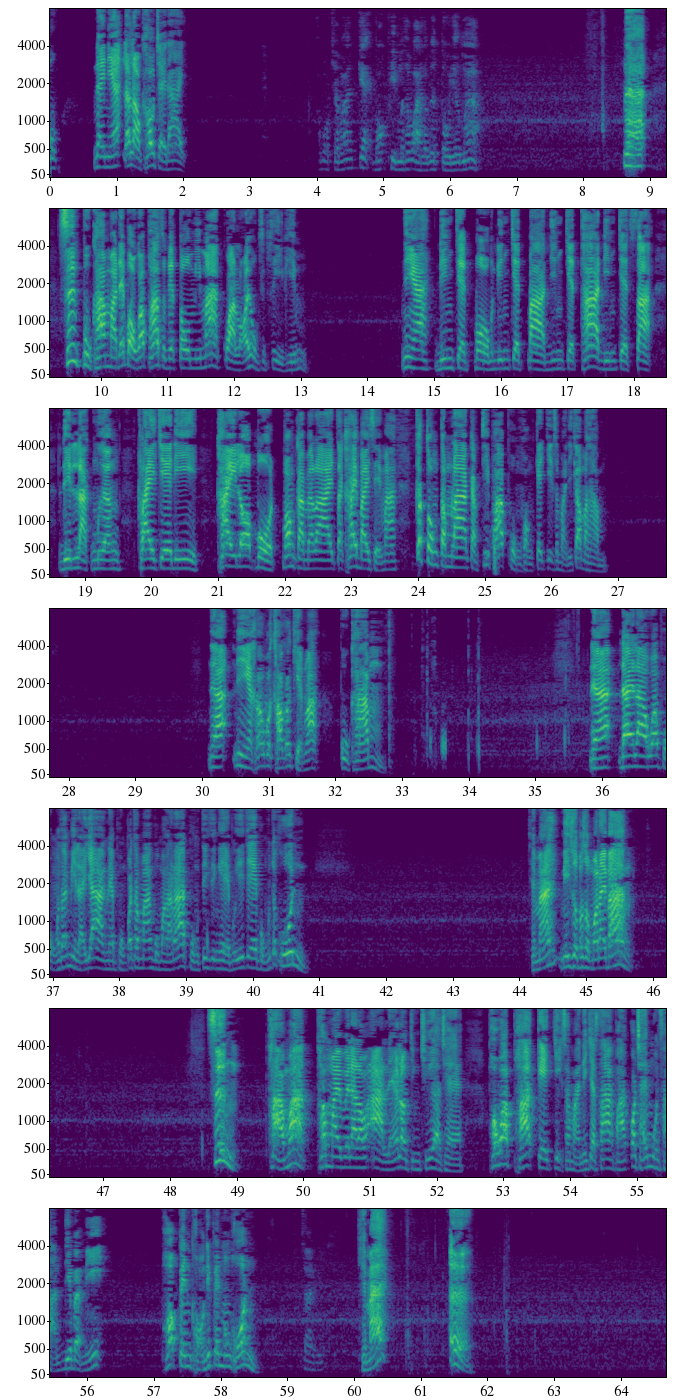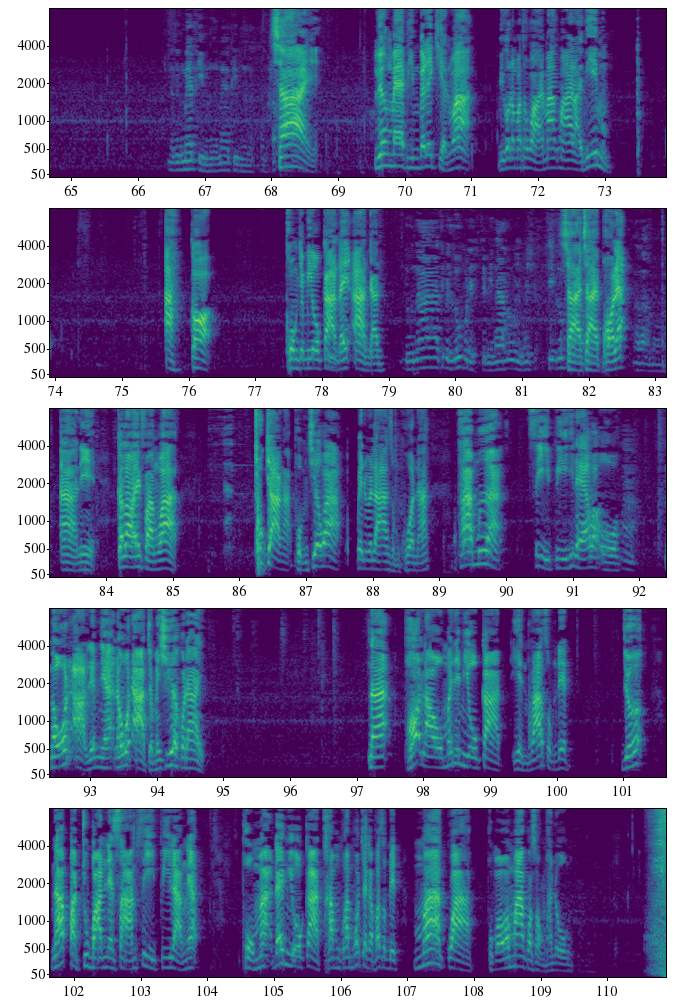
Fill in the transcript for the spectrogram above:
ในเนี้ย แล้วเราเข้าใจได้ เขาบอกชาวบ้านแกะบล็อกพิมพ์มาถวายเราจะโตเยอะมาก นะฮะ ซึ่งปู่คำมาได้บอกว่าพระสมเด็จโตมีมากกว่าร้อยหกสิบสี่พิมพ์ นี่ไงดินเจ็ดโป่ง ดินเจ็ดป่า ดินเจ็ดท่า ดินเจ็ดสะ ดินหลักเมือง ใครเจดีใครรอบโบสถ์ป้องกันอันตรายตะไคร่ใบเสมา ก็ตรงตำรากับที่พระผงของเกจิสมัยนี้ก็มาทำนะฮะนี่ไงเขาเขาก็เขียนว่า ปู่คำ เนี่ยฮะได้เล่าว่าผงของท่านมีหลายอย่างเนี่ยผงปัทมังผงมหาราชผงติงสิงเหผงยี่เจผงพุทธคุณ เห็นไหมมีส่วนผสมอะไรบ้าง ซึ่งถามว่าทำไมเวลาเราอ่านแล้วเราจึงเชื่อแชร์ เพราะว่าพระเกจิสมัยนี้จะสร้างพระก็ใช้มวลสารเดียวแบบนี้ เพราะเป็นของที่เป็นมงคลำใช่พี่เห็นไหมเออ ใน เรื่องแม่พิมพ์ในแม่พิมพ์นั่นแหละใช่ เรื่องแม่พิมพ์ก็ได้เขียนว่า มีคนเอามาถวายมากมายหลายพิมพ์ อะ ก็คงจะมีโอกาสได้อ่านกันดูหน้าที่เป็นรูปดิจะมีหน้ารูปอยู่ไม่ใช่ที่รูปใช่ใช่พอแล้ว อะไรมาอ่านี่ ก็เล่าให้ฟังว่า ทุกอย่างอะ ผมเชื่อว่าเป็นเวลาอันสมควรนะ ถ้าเมื่อสี่ปีที่แล้วอะโออ่า โน้ตอ่านเล่มเนี้ยโน้ตอาจจะไม่เชื่อก็ได้ นะ เพราะเราไม่ได้มีโอกาสเห็นพระสมเด็จ เยอะนะปัจจุบันเนี่ยสามสี่ปีหลังเนี่ย ผมอะได้มีโอกาสทำความเข้าใจกับพระสมเด็จมากกว่า ผมเอาว่ามากกว่าสองพันองค์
